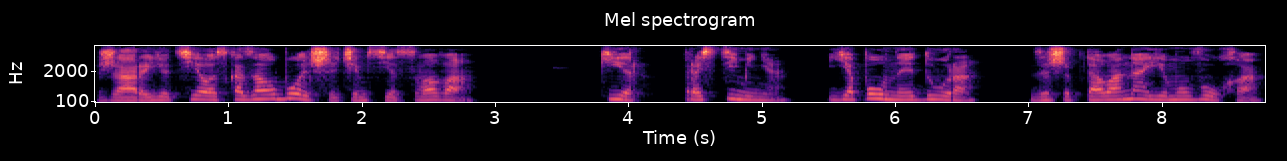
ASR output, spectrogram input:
Жар ее тела сказал больше, чем все слова. Кир, прости меня, я полная дура, зашептала она ему в ухо,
